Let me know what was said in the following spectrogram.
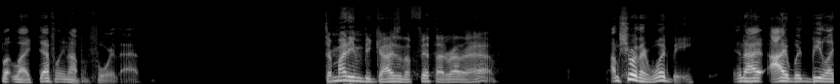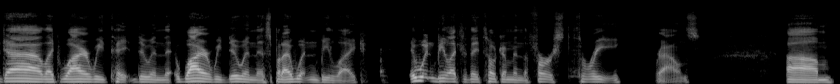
But like, definitely not before that. There might even be guys in the fifth I'd rather have. I'm sure there would be, and I I would be like, ah, like why are we ta- doing that? Why are we doing this? But I wouldn't be like, it wouldn't be like if they took him in the first three rounds. Um.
